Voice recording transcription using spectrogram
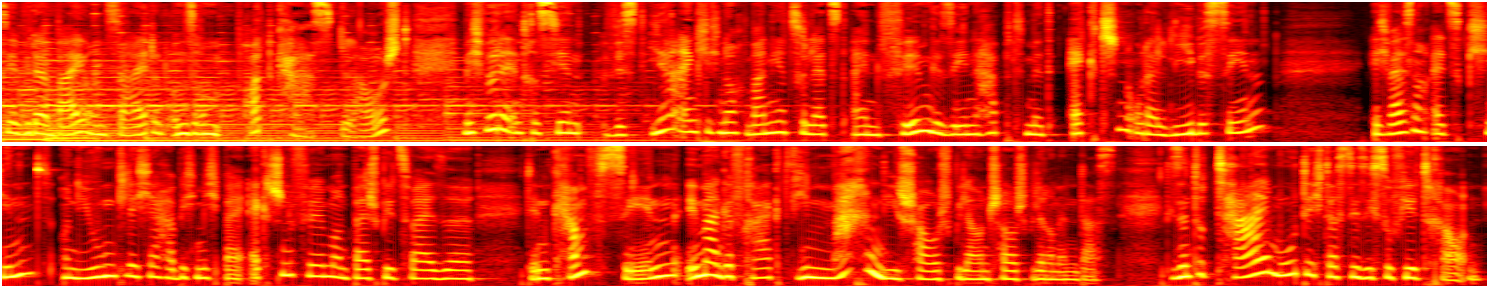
Dass ihr wieder bei uns seid und unserem Podcast lauscht. Mich würde interessieren, wisst ihr eigentlich noch, wann ihr zuletzt einen Film gesehen habt mit Action- oder Liebesszenen? Ich weiß noch, als Kind und Jugendliche habe ich mich bei Actionfilmen und beispielsweise den Kampfszenen immer gefragt, wie machen die Schauspieler und Schauspielerinnen das? Die sind total mutig, dass die sich so viel trauen.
